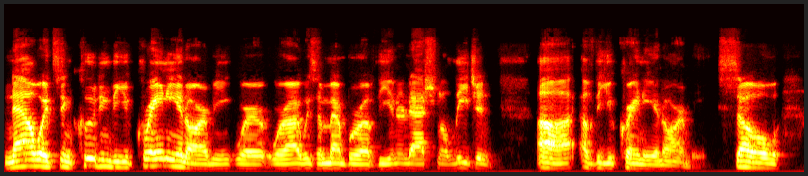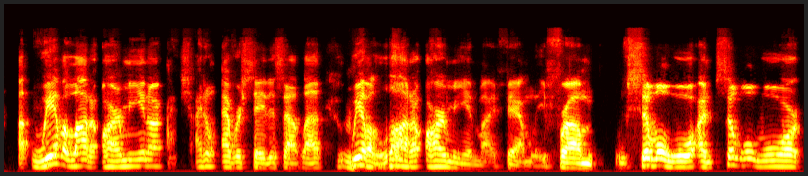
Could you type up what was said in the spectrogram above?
Now it's including the Ukrainian Army, where, where I was a member of the International Legion uh, of the Ukrainian army. So uh, we have a lot of army in our. I don't ever say this out loud. Hmm. We have a lot of army in my family, from Civil War and uh, Civil War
